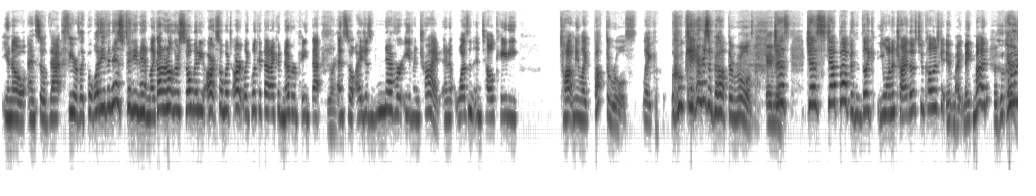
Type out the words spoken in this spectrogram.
you know, and so that fear of like, but what even is fitting in? Like I don't know. There's so many art, so much art. Like look at that. I could never paint that. Right. And so I just never even tried. And it wasn't until Katie taught me like fuck the rules. Like who cares about the rules? Amen. Just just step up and like you want to try those two colors? It might make mud. but who cares? Who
